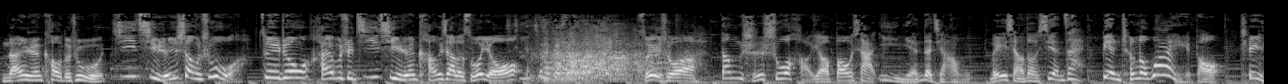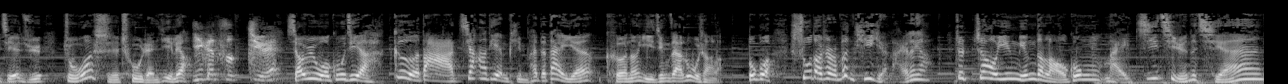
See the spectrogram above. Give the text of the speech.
男人靠得住，机器人上树啊！最终还不是机器人扛下了所有。所以说，当时说好要包下一年的家务，没想到现在变成了外包，这结局着实出人意料。一个字绝。小雨，我估计啊，各大家电品牌的代言可能已经在路上了。不过说到这儿，问题也来了呀。这赵英明的老公买机器人的钱，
